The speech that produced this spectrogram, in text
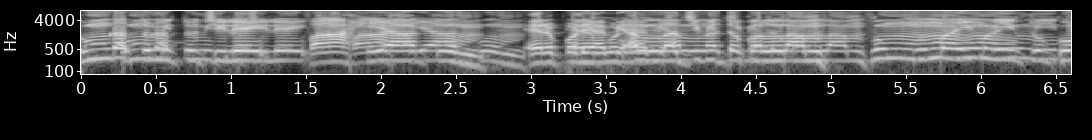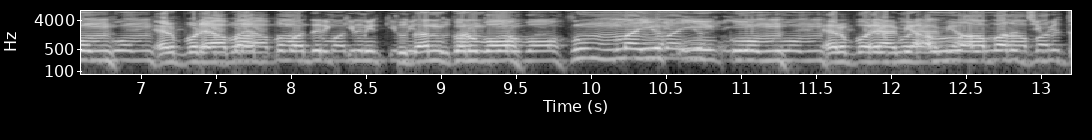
তোমরা তুমি তো ছিলে। ফাহিয়াকুম। এরপরে আমি আল্লাহ জীবিত করলাম। সুম্মা ইউমিতুকুম। এরপরে আবার তোমাদেরকে মৃত্যু দান করব। সুম্মা এরপরে আমি আল্লাহ আবার জীবিত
